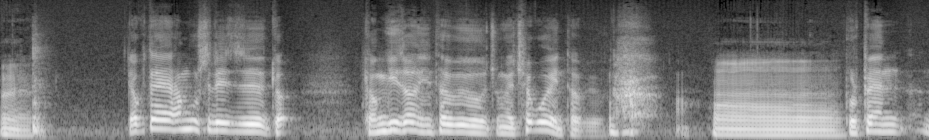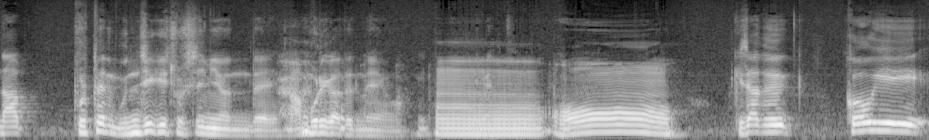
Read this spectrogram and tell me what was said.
네. 역대 한국 시리즈 겨- 경기 전 인터뷰 중에 최고의 인터뷰. 어. 불펜 나 불펜 문지기 출신이었는데 마무리가 됐네요. 어. 어. 기자들 거기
